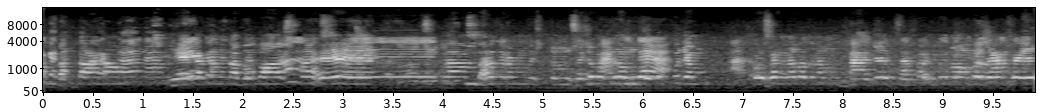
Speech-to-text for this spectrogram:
ఆట అయితే భద్రం విష్ణుం శశివర్ణం చతుర్భుజం ప్రసన్నవదనం ధ్యాయేత్ సర్వవిఘ్నోపశాంతయే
